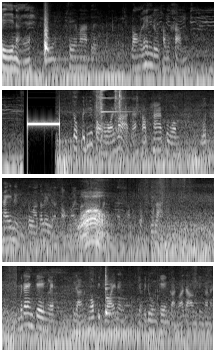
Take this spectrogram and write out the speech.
ปีไหนเท่มากเลย ลองเล่นดูขำๆ จบไปที่ 200 บาทนะครับ 5 ตัวลดให้ 1 ตัวก็เลยเหลือ 200 บาทนะครับจบที่ร้านไม่ได้กางเกงเลยเหลืองบอีกร้อยหนึ่งเดี๋ยวไปดูกางเกงก่อนว่าจะเอากางเกงตัวไหน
